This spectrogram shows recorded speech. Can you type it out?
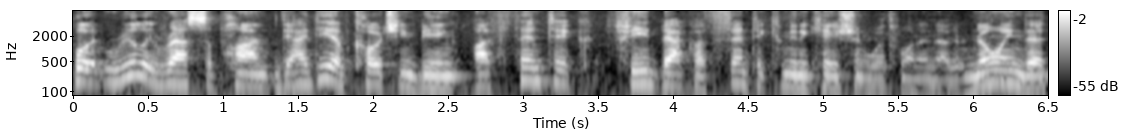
Well, it really rests upon the idea of coaching being authentic feedback, authentic communication with one another, knowing that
